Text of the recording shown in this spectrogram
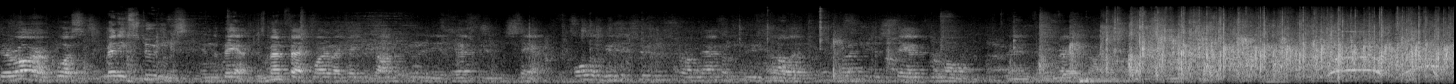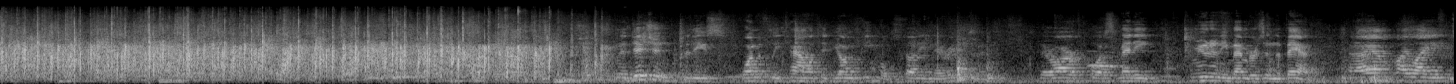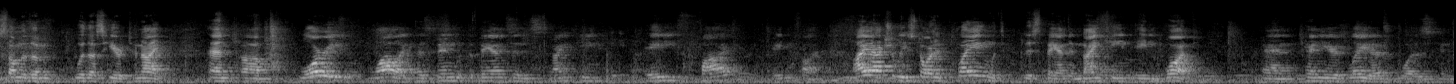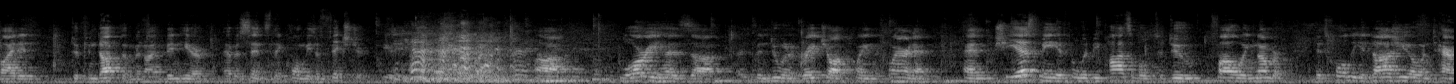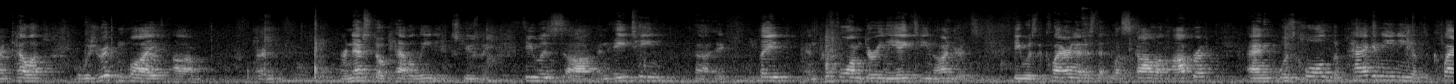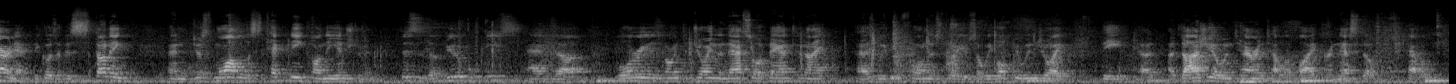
There are, of course, many students in the band. As a matter of fact, why don't I take this opportunity to ask you to stand? All the music students from Nassau Community College, why don't you just stand for a moment and be recognized? In addition to these wonderfully talented young people studying their instruments, there are, of course, many community members in the band. And I am highlighting some of them with us here tonight. And um, Laurie Wallach has been with the band since 1985? 85. I actually started playing with this band in 1981 and 10 years later was invited to conduct them, and I've been here ever since. They call me the fixture here. uh, Laurie has, uh, has been doing a great job playing the clarinet, and she asked me if it would be possible to do the following number. It's called the Adagio and Tarantella. It was written by um, Ernesto Cavallini, excuse me. He was uh, an 18, uh, played and performed during the 1800s. He was the clarinetist at La Scala Opera, and was called the Paganini of the clarinet because of his stunning and just marvelous technique on the instrument. This is a beautiful piece, and uh, Laurie is going to join the Nassau Band tonight as we perform this for you. So we hope you enjoy the uh, Adagio in Tarantella by Ernesto Cavallini.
